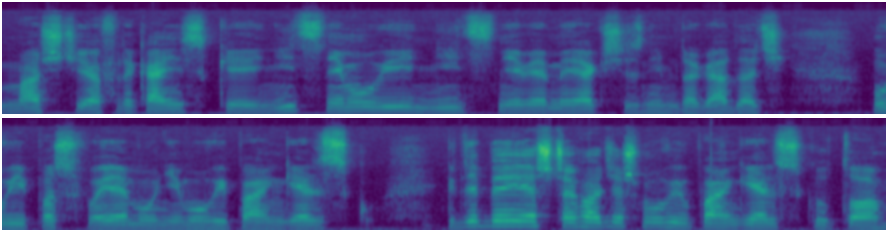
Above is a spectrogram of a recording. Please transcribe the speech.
maści afrykańskiej nic nie mówi, nic nie wiemy, jak się z nim dogadać, mówi po swojemu, nie mówi po angielsku. Gdyby jeszcze chociaż mówił po angielsku, to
